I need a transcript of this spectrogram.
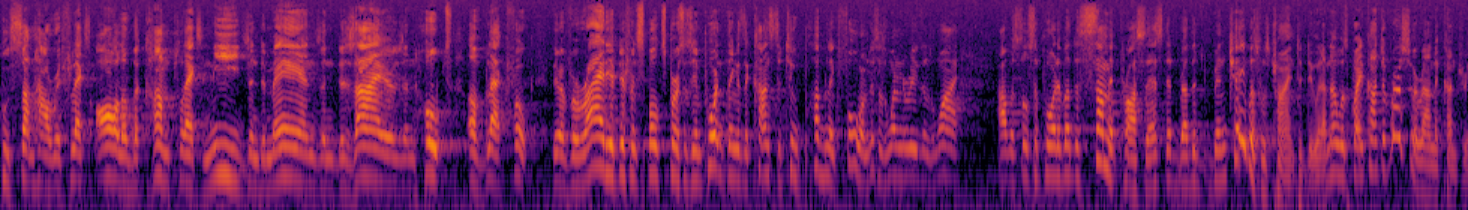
who somehow reflects all of the complex needs and demands and desires and hopes of black folk. There are a variety of different spokespersons. The important thing is to constitute public forums. This is one of the reasons why I was so supportive of the summit process that Brother Ben Chavis was trying to do. And I know it was quite controversial around the country,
